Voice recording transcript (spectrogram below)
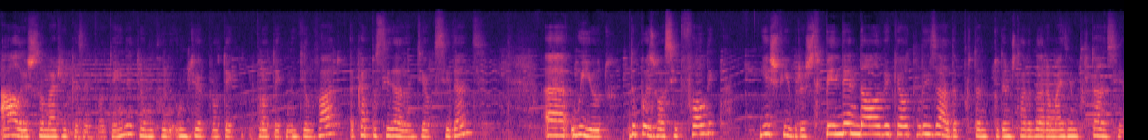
Há algas que são mais ricas em proteína, têm um, um teor proteico, proteico muito elevado, a capacidade antioxidante, uh, o iodo, depois o ácido fólico e as fibras, dependendo da alga que é utilizada. Portanto, podemos estar a dar a mais importância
